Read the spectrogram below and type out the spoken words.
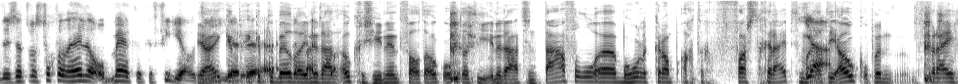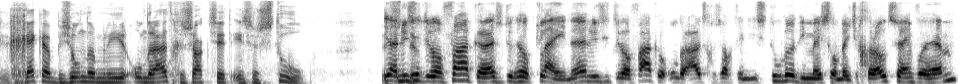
dus dat was toch wel een hele opmerkelijke video. Ja, ik heb, hier, ik heb de beelden inderdaad ook gezien. En het valt ook op dat hij inderdaad zijn tafel behoorlijk krampachtig vastgrijpt. Maar ja. dat hij ook op een vrij gekke, bijzondere manier onderuit gezakt zit in zijn stoel. Dus ja, nu de... ziet u wel vaker, hij is natuurlijk heel klein, hè? nu ziet u wel vaker onderuitgezakt in die stoelen, die meestal een beetje groot zijn voor hem.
